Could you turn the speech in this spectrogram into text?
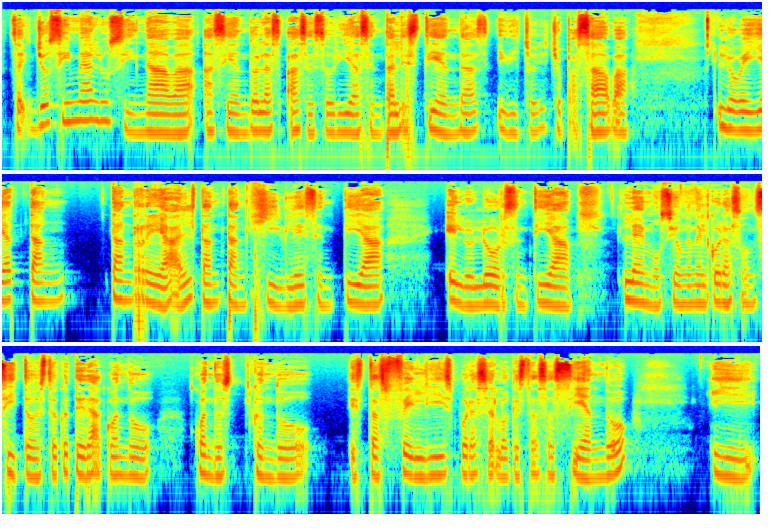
o sea, yo sí me alucinaba haciendo las asesorías en tales tiendas y dicho y hecho pasaba, lo veía tan, tan real, tan tangible, sentía el olor, sentía la emoción en el corazoncito, esto que te da cuando, cuando, cuando estás feliz por hacer lo que estás haciendo y,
